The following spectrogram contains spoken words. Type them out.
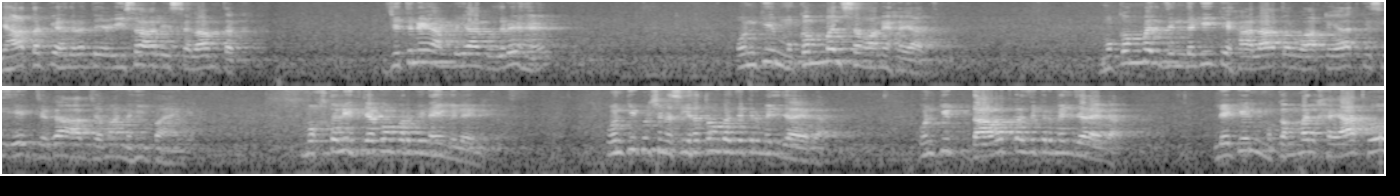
यहाँ तक कि हज़रत ईसा तक जितने अम्बिया गुज़रे हैं, उनकी मुकम्मल सवान हयात, मुकम्मल ज़िंदगी के हालात और वाक़ात किसी एक जगह आप जमा नहीं पाएँगे। मुख्तलिफ़ जगहों पर भी नहीं मिलेंगे। उनकी कुछ नसीहतों का ज़िक्र मिल जाएगा, उनकी दावत का ज़िक्र मिल जाएगा। लेकिन मुकम्मल हयात हो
